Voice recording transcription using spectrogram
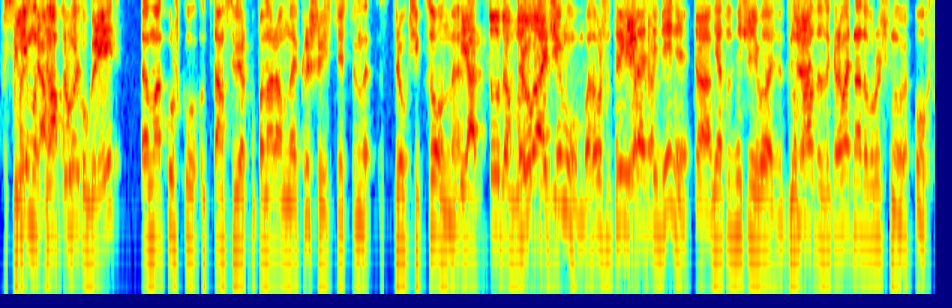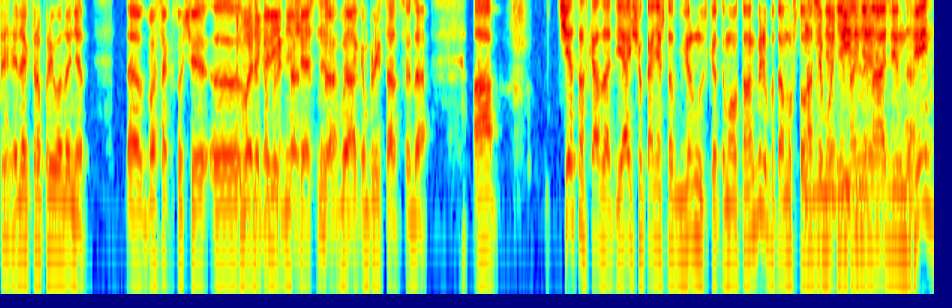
Климат а макушку греет? Э, макушку, там сверху панорамная крыша, естественно, трехсекционная. И оттуда вылазит Почему? Потому что три ряда сидений, так. и оттуда ничего не вылазит. Но, Жаль. правда, закрывать надо вручную. Ух ты. Электропривода нет. Во всяком случае, в этой передней части, да, в да. этой комплектации, да. А, честно сказать, я еще, конечно, вернусь к этому автомобилю, потому что он у нас меня не, не на один да. день.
